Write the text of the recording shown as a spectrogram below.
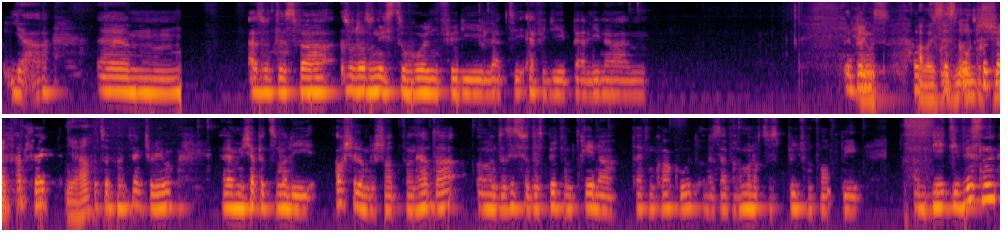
Ja, ähm, also das war so oder so nichts zu holen für die Leipzig, äh, für die Berliner. Ähm. Übrigens, gut, aber es ist ein kurzer Unterschied. Fun Fact, ja. kurzer Fun Fact, Entschuldigung. Ähm, ich habe jetzt mal die Aufstellung geschaut von Hertha und das ist so das Bild vom Trainer Teufel Korkut und das ist einfach immer noch das Bild vom VfB. Also die, die wissen,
